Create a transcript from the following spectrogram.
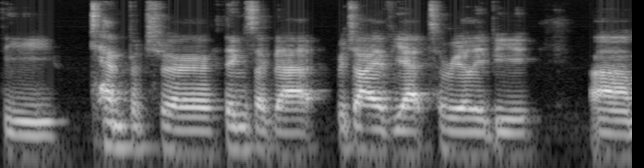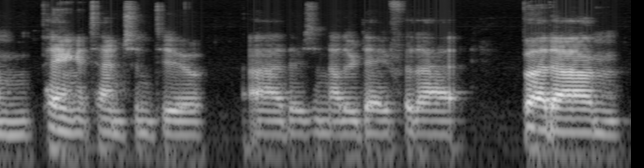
the temperature, things like that, which I have yet to really be um, paying attention to. Uh, there's another day for that. But um,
